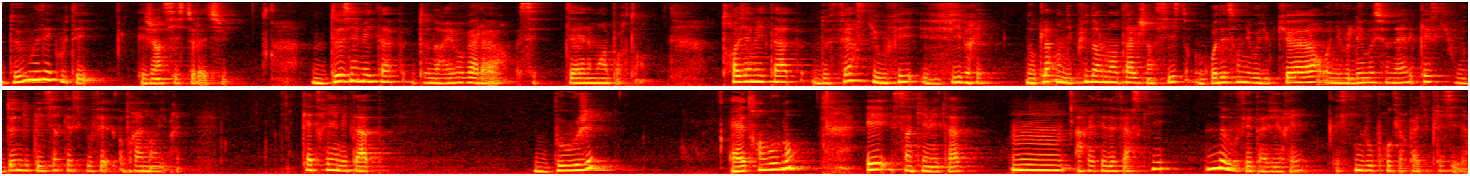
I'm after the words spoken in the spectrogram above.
de vous écouter, et j'insiste là-dessus. Deuxième étape, d'honorer vos valeurs, c'est tellement important. Troisième étape, de faire ce qui vous fait vibrer. Donc là, on n'est plus dans le mental, j'insiste, on redescend au niveau du cœur, au niveau de l'émotionnel. Qu'est-ce qui vous donne du plaisir Qu'est-ce qui vous fait vraiment vibrer? Quatrième étape, bouger, être en mouvement. Et cinquième étape, hmm, arrêtez de faire ce qui ne vous fait pas vibrer et ce qui ne vous procure pas du plaisir.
